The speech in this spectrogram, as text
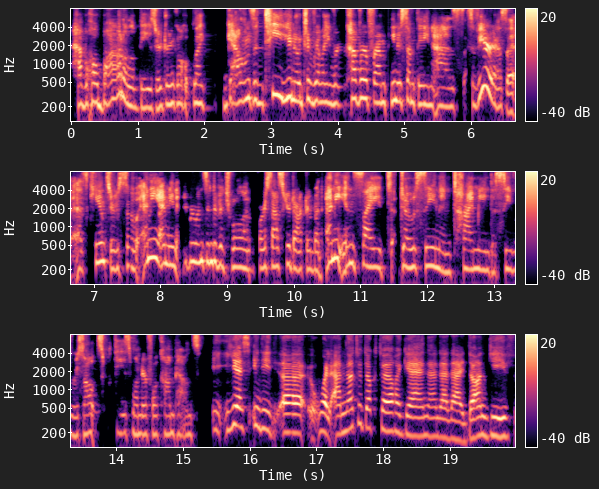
have a whole bottle of these or drink a whole, like gallons of tea, you know, to really recover from, you know, something as severe as a, as cancer. So any, I mean, everyone's individual, and of course, ask your doctor, but any insight, dosing, and timing to see results with these wonderful compounds. Yes, indeed. Uh, well, I'm not a doctor again, and, and I don't give,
